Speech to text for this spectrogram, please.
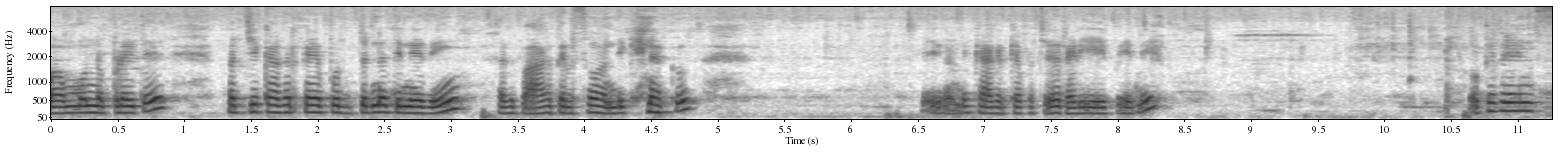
మా అమ్మ ఉన్నప్పుడైతే పచ్చి కాకరకాయ పొద్దున్న తినేది. అది బాగా తెలుసు అందుకే నాకు. ఇదిగోండి కాకరకాయ పచ్చడి రెడీ అయిపోయింది. Okay friends.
